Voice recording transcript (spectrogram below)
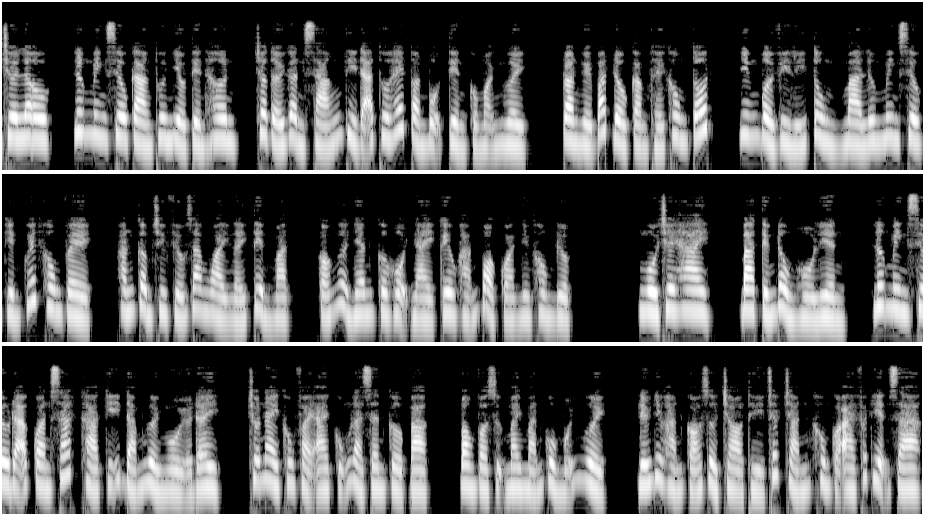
chơi lâu, Lương Minh Siêu càng thua nhiều tiền hơn, cho tới gần sáng thì đã thua hết toàn bộ tiền của mọi người. Đoàn người bắt đầu cảm thấy không tốt, nhưng bởi vì Lý Tùng mà Lương Minh Siêu kiên quyết không về, hắn cầm chi phiếu ra ngoài lấy tiền mặt, có người nhân cơ hội này kêu hắn bỏ qua nhưng không được. Ngồi chơi hai, ba tiếng đồng hồ liền, Lương Minh Siêu đã quan sát khá kỹ đám người ngồi ở đây, chỗ này không phải ai cũng là dân cờ bạc, bong vào sự may mắn của mỗi người, nếu như hắn có giờ trò thì chắc chắn không có ai phát hiện ra,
